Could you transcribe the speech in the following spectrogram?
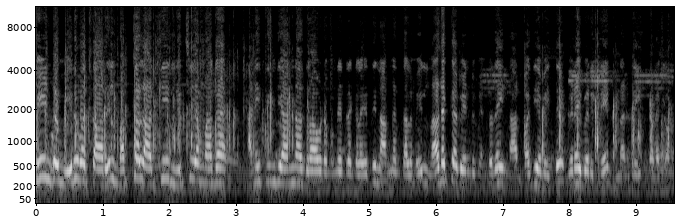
மீண்டும் இருபத்தாறில் மக்கள் ஆட்சி நிச்சயமாக அனைத்து இந்திய அண்ணா திராவிட முன்னேற்ற கழகத்தின் அண்ணன் தலைமையில் நடக்க வேண்டும் என்பதை நான் பதிய வைத்து விடைபெறுகிறேன். நன்றி வணக்கம்.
